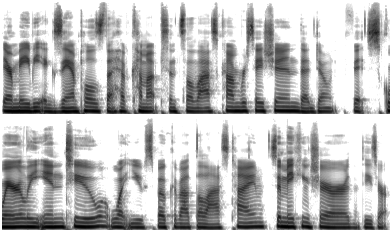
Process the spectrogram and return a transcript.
There may be examples that have come up since the last conversation that don't fit squarely into what you spoke about the last time. So making sure that these are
